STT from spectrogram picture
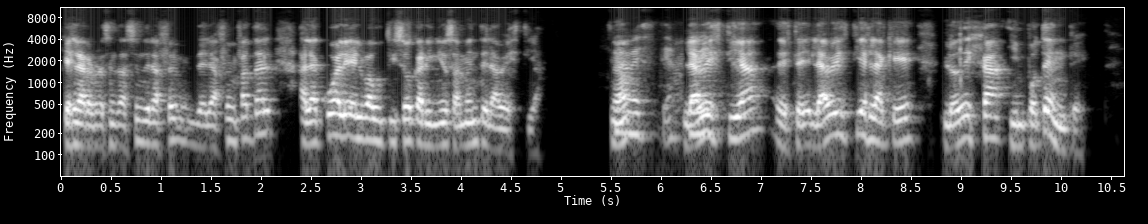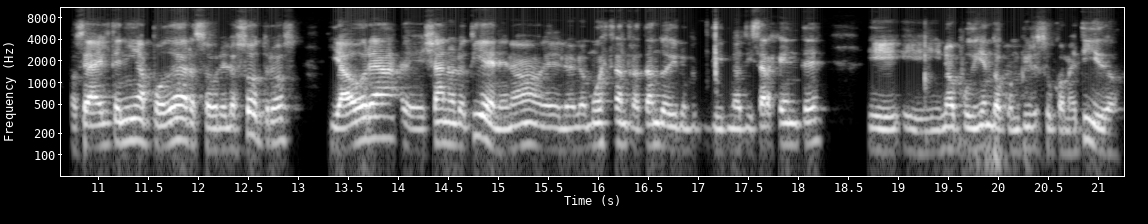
que es la representación de la, femme fatal, a la cual él bautizó cariñosamente la bestia. ¿No? La bestia. La bestia, este, la bestia es la que lo deja impotente. O sea, él tenía poder sobre los otros y ahora eh, ya no lo tiene, ¿no? Eh, lo, lo muestran tratando de hip- de hipnotizar gente y, y no pudiendo cumplir su cometido.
